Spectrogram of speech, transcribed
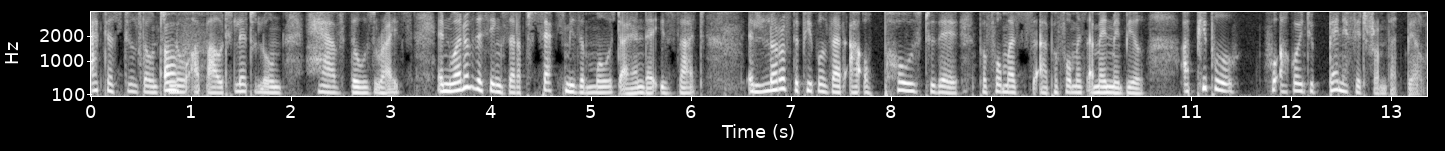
actors still don't know about, let alone have those rights. And one of the things that upsets me the most, Ayanda, is that a lot of the people that are opposed to the performance uh, performance amendment bill are people who are going to benefit from that bill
